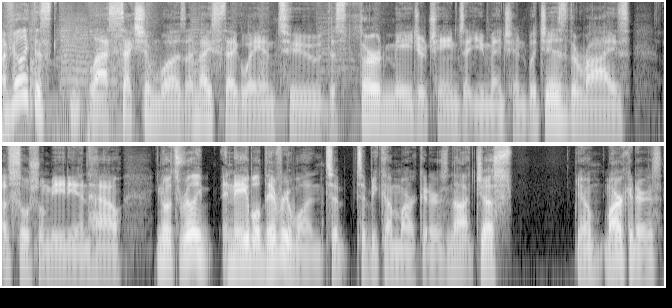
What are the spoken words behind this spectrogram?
I feel like this last section was a nice segue into this third major change that you mentioned, which is the rise of social media and how you know it's really enabled everyone to to become marketers, not just you know marketers.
